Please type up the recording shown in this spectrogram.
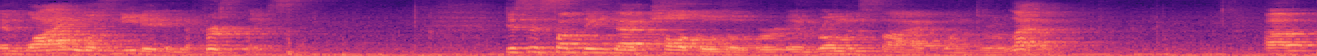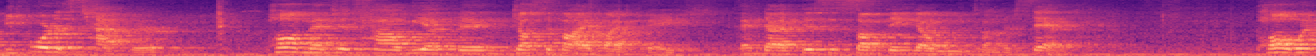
and why it was needed in the first place. This is something that Paul goes over in Romans 5 1 through 11. Uh, before this chapter, Paul mentions how we have been justified by faith and that this is something that we need to understand. Paul went,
